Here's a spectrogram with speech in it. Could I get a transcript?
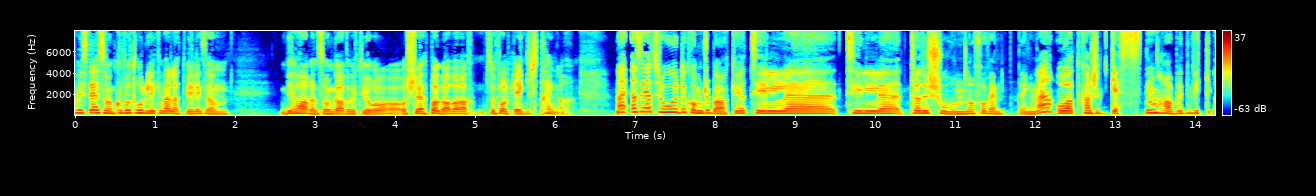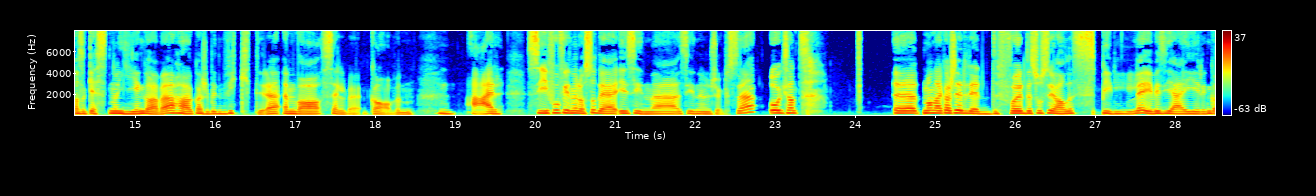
Hvis det er sånn, hvorfor tror du likevel at vi liksom vi har en sånn gavekultur og, og kjøper gaver som folk egentlig ikke trenger? Nei, altså jeg tror det kommer tilbake til, eh, til uh, tradisjonen og forventningene, og at kanskje gesten har blitt altså gesten å gi en gave har kanskje blitt viktigere enn hva selve gaven mm. er. SIFO finner også det i sine, sin undersøkelse. Og ikke sant, Uh, man er kanskje redd for det sosiale spillet hvis jeg, en,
